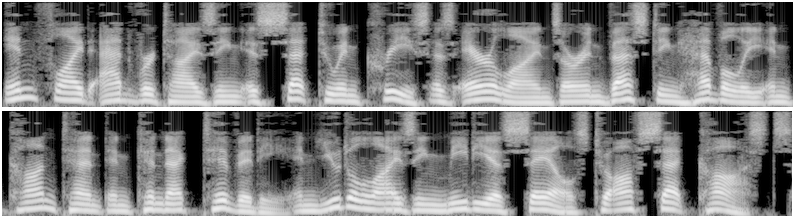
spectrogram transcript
in-flight advertising is set to increase as airlines are investing heavily in content and connectivity and utilizing media sales to offset costs.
